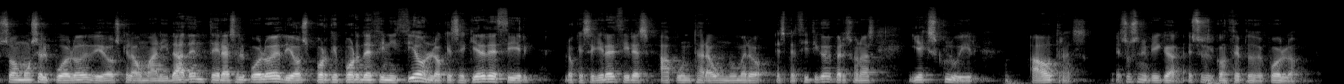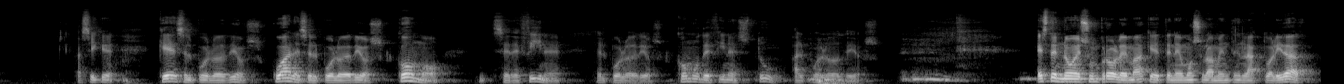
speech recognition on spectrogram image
somos el pueblo de Dios, que la humanidad entera es el pueblo de Dios, porque por definición lo que se quiere decir, lo que se quiere decir es apuntar a un número específico de personas y excluir a otras. Eso significa, eso es el concepto de pueblo. Así que, ¿qué es el pueblo de Dios? ¿Cuál es el pueblo de Dios? ¿Cómo se define el pueblo de Dios? ¿Cómo defines tú al pueblo de Dios? Este no es un problema que tenemos solamente en la actualidad.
